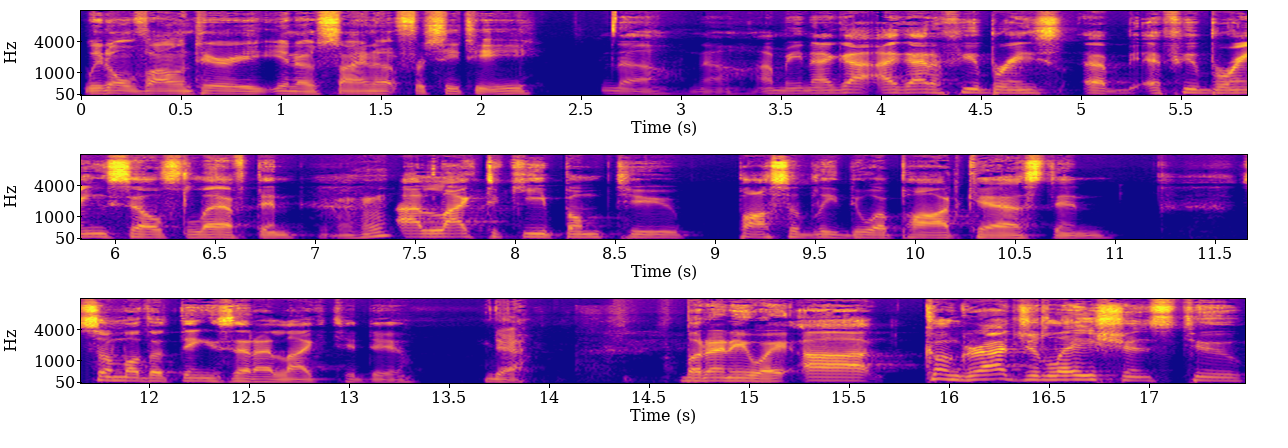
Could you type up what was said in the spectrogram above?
We don't voluntary, you know, sign up for. CTE. No, no. I mean, I got I got a few brains uh, a few brain cells left, and Mhm. I like to keep them to possibly do a podcast and some other things that I like to do. Yeah. But anyway, uh, congratulations to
